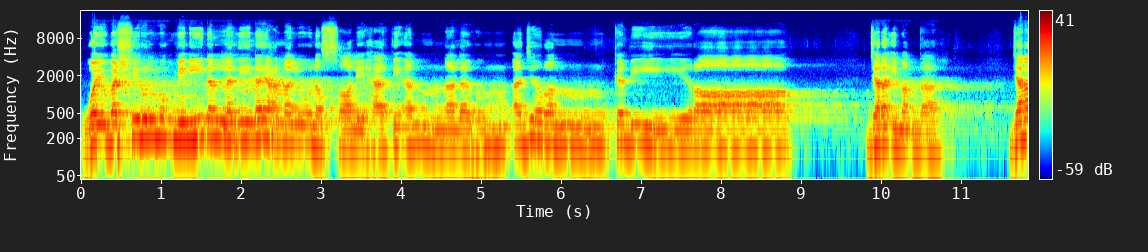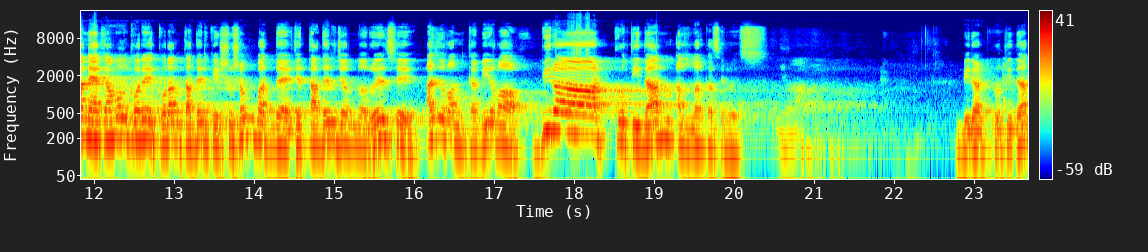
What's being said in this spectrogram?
ويبشر المؤمنين الذين يعملون الصالحات أن لهم أجرا كبيرا যারা ইমানদার যারা ন্যাক আমল করে কোরআন তাদেরকে সুসংবাদ দেয় যে তাদের জন্য রয়েছে আজরান কাবীরা বিরাট প্রতিদান আল্লাহর কাছে রয়েছে বিরাট প্রতিদান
